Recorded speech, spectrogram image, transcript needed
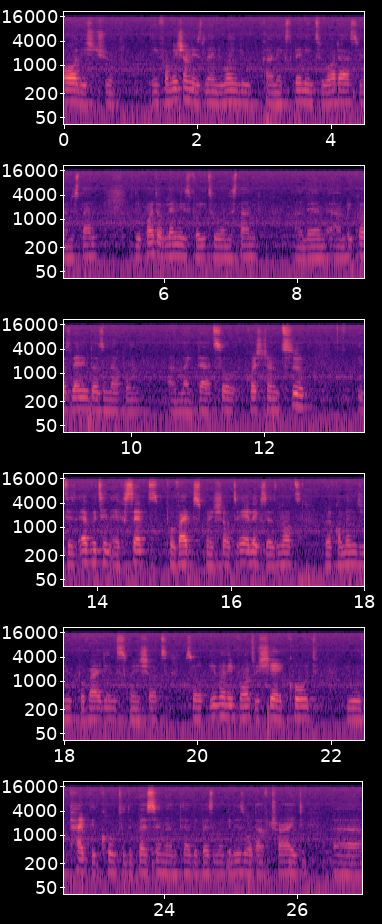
All is true. Information is learned when you can explain it to others you understand? The point of learning is for you to understand and then um, because learning doesn't happen and like that. So question two it is everything except provide screenshots ALX does not recommend you providing screenshots so even if you want to share a code you type the code to the person and tell the person okay this is what I've tried. Um,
